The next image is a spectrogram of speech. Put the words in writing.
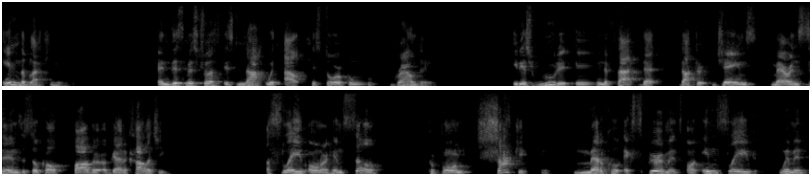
in the Black community. And this mistrust is not without historical grounding. It is rooted in the fact that Dr. James Marion Sims, the so-called father of gynecology, a slave owner himself, performed shocking medical experiments on enslaved women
